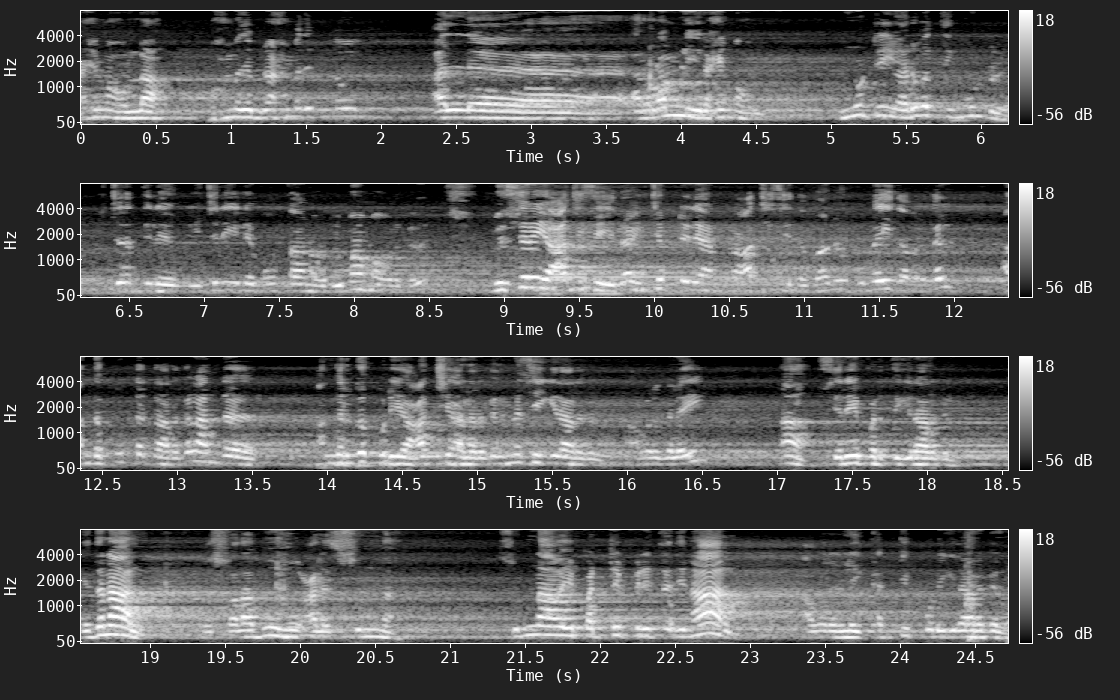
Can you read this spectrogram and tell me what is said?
ரஹிமஹுல்லா Muhammad ibn Ahmad ibn al Ramli ரஹிமஹுல்லா முன்னூற்றி அறுபத்தி மூன்று இஜரத்திலே இஜரியிலே மூத்தான ஒரு இமாம் அவர்கள் மிஸ்ரை ஆட்சி செய்த இஜிப்டிலே ஆட்சி செய்த பனு உபைத் அவர்கள் அந்த கூட்டத்தார்கள் அந்த அங்க இருக்கக்கூடிய ஆட்சியாளர்கள் என்ன செய்கிறார்கள்? அவர்களை ஆ, சிறைப்படுத்துகிறார்கள். எதனால்? சொலபூஹு அல சுண்ண சுண்ணாவை பற்றி பிரித்ததினால் அவர்களை கட்டி போடுகிறார்கள்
